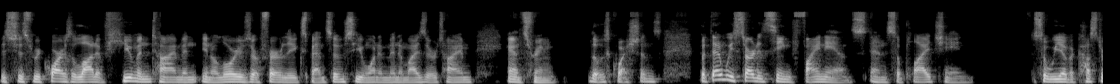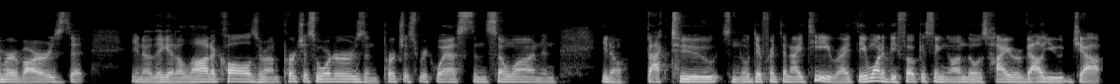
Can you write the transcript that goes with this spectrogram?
it just requires a lot of human time. And you know lawyers are fairly expensive so you want to minimize their time answering those questions. But then we started seeing finance and supply chain. So we have a customer of ours that you know they get a lot of calls around purchase orders and purchase requests and so on and you know back to it's no different than IT right they want to be focusing on those higher value job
